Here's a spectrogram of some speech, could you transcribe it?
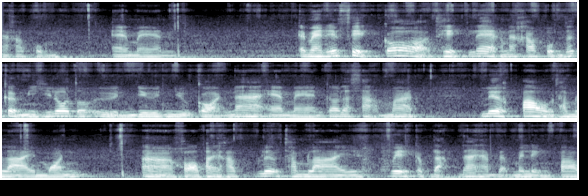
นะครับผม Airman Airman Effect ก็เทคแรกนะครับผมถ้าเกิดมีฮีโร่ตัวอื่นยืนอยู่ก่อนหน้า Airman ก็จะสามารถเลือกเป้าทำลายมอนอ่าขออภัยครับ เลือกทำลายเวทกับดักได้ครับแบบไม่เล็งเป้า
